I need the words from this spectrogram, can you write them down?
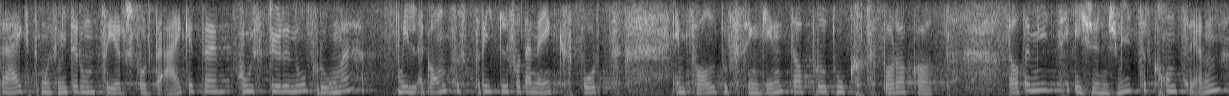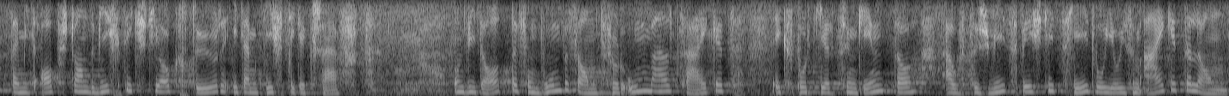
zeigt, muss wiederum zuerst vor den eigenen Haustüren aufräumen, weil ein ganzes Drittel von den Export empfällt auf Syngenta-Produkt Paragat. Damit ist ein Schweizer Konzern der mit Abstand wichtigste Akteur in diesem giftigen Geschäft. Und wie Daten vom Bundesamt für Umwelt zeigen, exportiert Syngenta aus der Schweiz Pestizide, die in unserem eigenen Land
